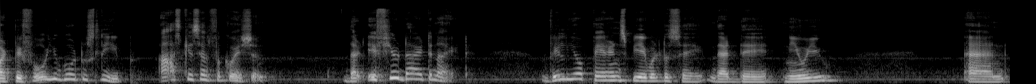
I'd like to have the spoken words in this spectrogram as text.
But before you go to sleep, ask yourself a question that if you die tonight, will your parents be able to say that they knew you? And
